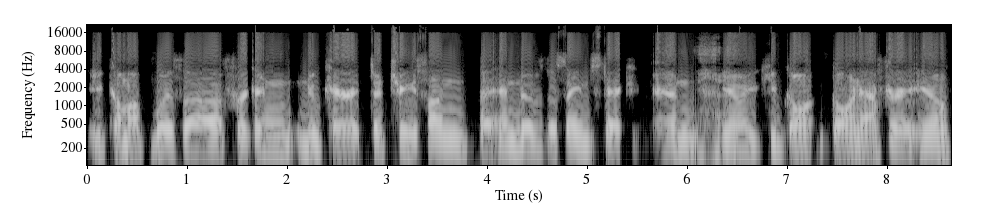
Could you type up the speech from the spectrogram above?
you come up with a freaking new carrot to chase on the end of the same stick and you know you keep going going after it you know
